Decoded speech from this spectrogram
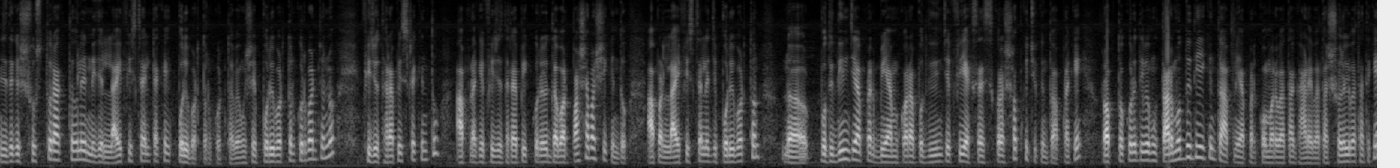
নিজেদেরকে সুস্থ রাখতে হলে নিজের লাইফ স্টাইলটাকে পরিবর্তন করতে হবে এবং সেই পরিবর্তন করবার জন্য ফিজিওথেরাপিস্টরা কিন্তু আপনাকে ফিজিওথেরাপি করে দেওয়ার পাশাপাশি কিন্তু আপনার লাইফ স্টাইলের যে পরিবর্তন প্রতিদিন যে আপনার ব্যায়াম করা, প্রতিদিন যে ফ্রি এক্সারসাইজ করা সব কিছু কিন্তু আপনাকে রপ্ত করে দেবে এবং তার মধ্যে দিয়ে কিন্তু আপনি আপনার কোমর ব্যথা, ঘাড়ে ব্যথা, শরীর ব্যথা থেকে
